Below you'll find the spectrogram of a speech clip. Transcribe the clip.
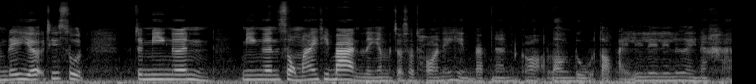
ำได้เยอะที่สุด จะมีเงินมีเงินส่งมาให้ที่บ้านอะไรเงี้ยมันจะสะท้อนให้เห็นแบบนั้นก็ลองดูต่อไปเรื่อยๆๆนะคะ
